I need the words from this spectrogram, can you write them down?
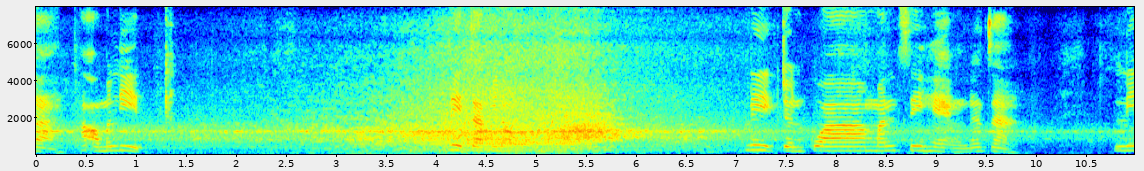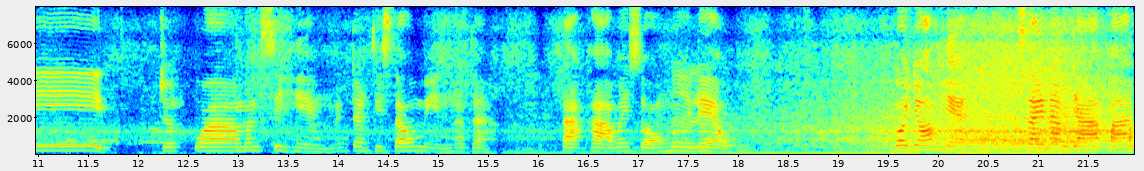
จ้ะถ้าเอามารีดรีดจ้ะพี่น้องรีดจนกว่ามันสิแห้งเด้จ้ะรีดจนกว่ามันสิแห้งมันจังสิเซาเหม็นนะจ๊ะตากผ้าไว้สองมือแล้ว บ่ย้อมแห้งใส่น้ำยาปาน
